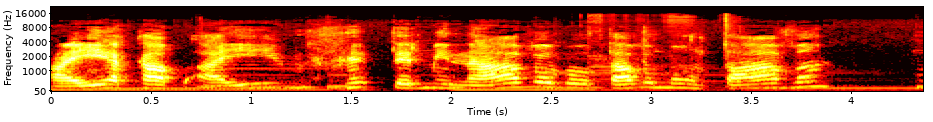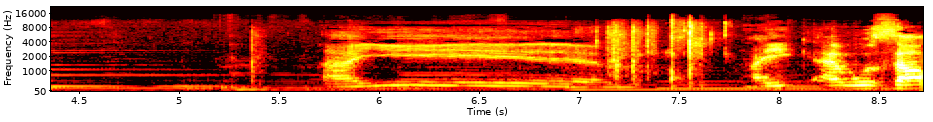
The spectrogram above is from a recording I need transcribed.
Aí, acaba, aí terminava, voltava, montava. Aí, aí é, usar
